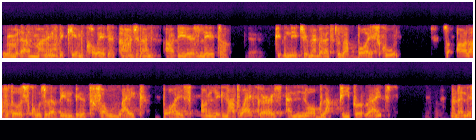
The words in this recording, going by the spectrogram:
Remember that Mannings became co-ed 100 and odd years later. Yeah. People need to remember that it was a boys' school. So all of those schools would have been built for white boys only, not white girls and no black people, right? Mm-hmm. And then the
